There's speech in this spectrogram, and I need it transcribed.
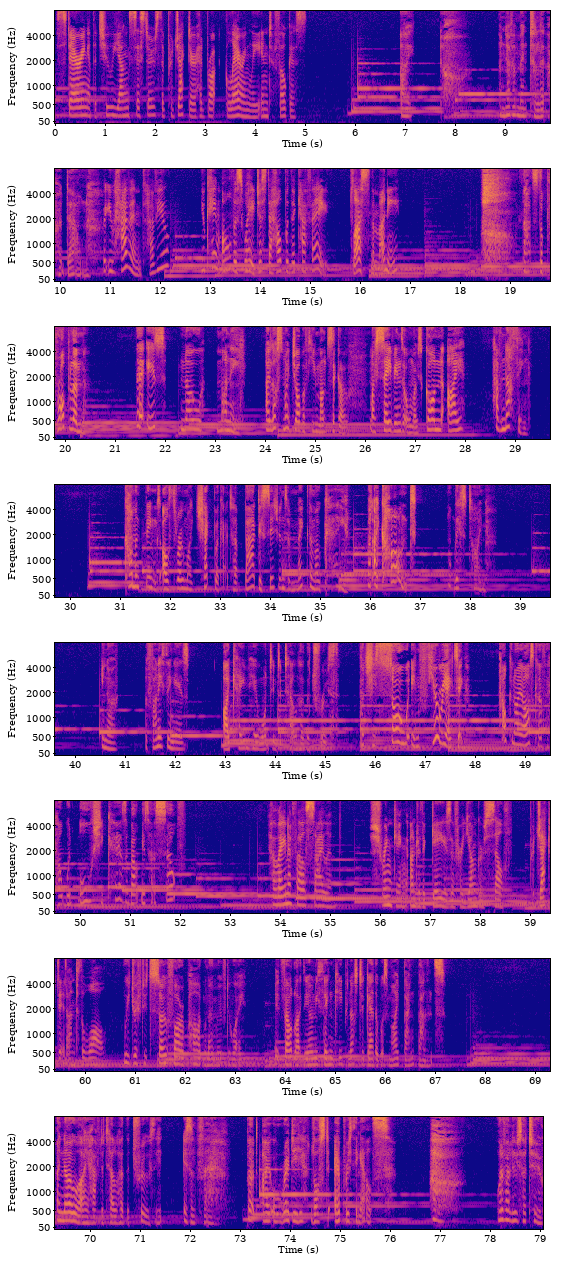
staring at the two young sisters the projector had brought glaringly into focus. I. I never meant to let her down. But you haven't, have you? You came all this way just to help with the cafe. Plus the money. That's the problem. There is no money. I lost my job a few months ago. My savings are almost gone. I have nothing. Carmen thinks I'll throw my checkbook at her bad decisions and make them okay. But I can't. Not this time. You know, the funny thing is, I came here wanting to tell her the truth. But she's so infuriating. How can I ask her for help when all she cares about is herself? Helena fell silent, shrinking under the gaze of her younger self, projected onto the wall. We drifted so far apart when I moved away. It felt like the only thing keeping us together was my bank balance. I know I have to tell her the truth. It isn't fair. But I already lost everything else. what if I lose her too?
